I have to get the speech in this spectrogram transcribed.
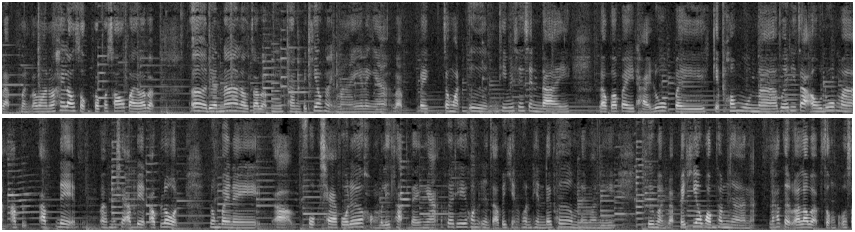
แบบเหมือนประมาณว่าให้เราส่ง proposal ไปว่าแบบ เออเดือนหน้าเราจะแบบมี plan ไปเที่ยวไหนไหมอะไรเงี้ยแบบไปจังหวัดอื่นที่ไม่ใช่เซนไดแล้วก็ไปถ่ายรูปไปเก็บข้อมูลมา เพื่อที่จะเอารูปมาอัปอัปเดตไม่ใช่อัปเดตอัปโหลดลงไปใน share folder ของบริษัทอะไรเงี้ยเพื่อที่คนอื่นจะเอาไปเขียน content ได้เพิ่มอะไรมานี้ คือเหมือนแบบไปเที่ยวพร้อมทำงานอะแล้วถ้าเกิดว่าเราแบบส่งโปรโซ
